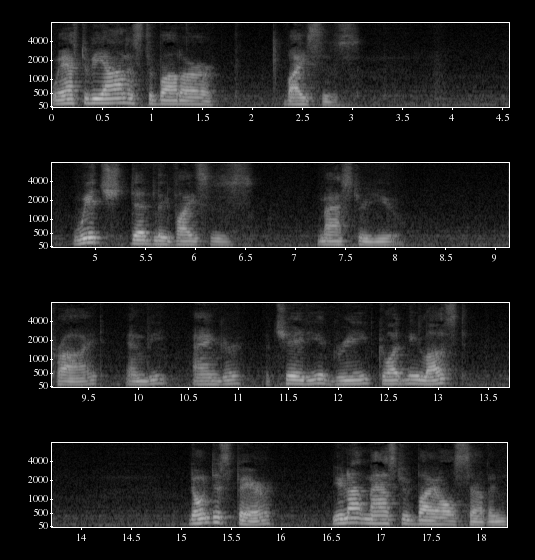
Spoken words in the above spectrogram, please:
We have to be honest about our vices. Which deadly vices master you? Pride, envy, anger, acedia, greed, gluttony, lust? Don't despair. You're not mastered by all seven,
